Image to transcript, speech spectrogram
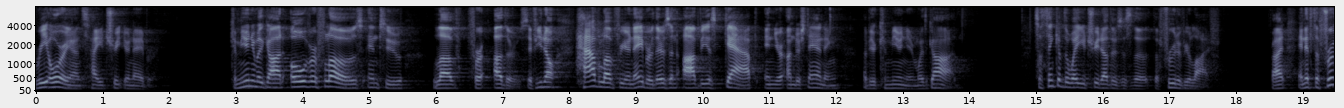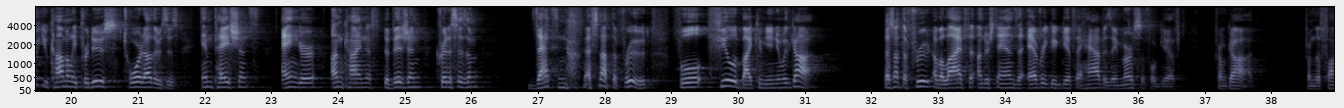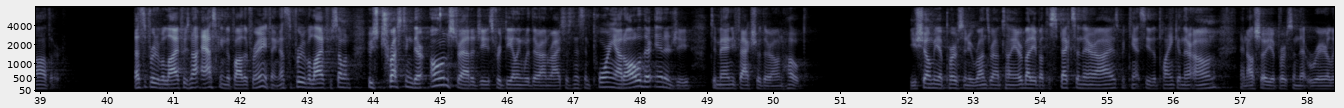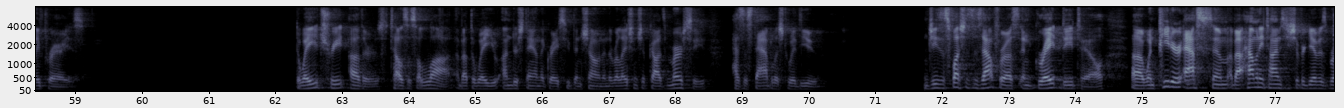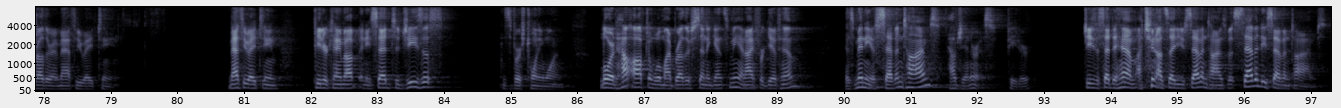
reorients how you treat your neighbor. Communion with God overflows into love for others. If you don't have love for your neighbor, there's an obvious gap in your understanding of your communion with God. So think of the way you treat others as the, the fruit of your life, right? And if the fruit you commonly produce toward others is impatience, anger, unkindness, division, criticism, that's not, that's not the fruit full, fueled by communion with God. That's not the fruit of a life that understands that every good gift they have is a merciful gift from God, from the Father. That's the fruit of a life who's not asking the Father for anything. That's the fruit of a life for someone who's trusting their own strategies for dealing with their unrighteousness and pouring out all of their energy to manufacture their own hope. You show me a person who runs around telling everybody about the specks in their eyes but can't see the plank in their own, and I'll show you a person that rarely prays. The way you treat others tells us a lot about the way you understand the grace you've been shown and the relationship God's mercy has established with you. And Jesus fleshes this out for us in great detail uh, when Peter asks him about how many times he should forgive his brother in Matthew 18. Matthew 18, Peter came up and he said to Jesus, this is verse 21, Lord, how often will my brother sin against me and I forgive him? As many as seven times? How generous, Peter. Jesus said to him, I do not say to you seven times, but 77 times.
